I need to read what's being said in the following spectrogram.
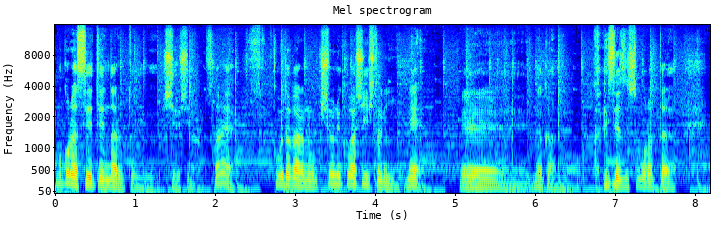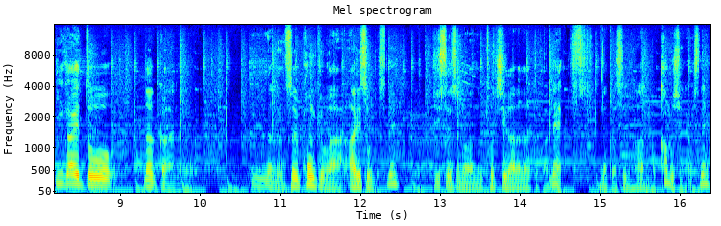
まあ、これは晴天になるという印なんですかね。これだからあの気象に詳しい人にね、えー、なんかあの解説してもらったら意外となんかあのなんかそういう根拠がありそうですね。実際そのあの土地柄だとかねなんかそういうのあるのかもしれないですね。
